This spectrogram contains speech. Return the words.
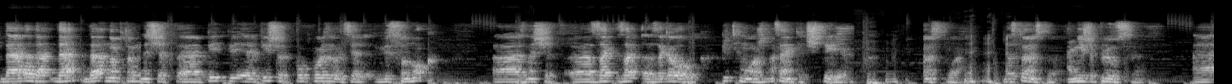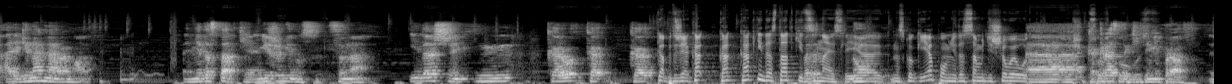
да, да, да, да, да, но потом, значит, э, э, пишет по- пользователь Весунок, значит, э, за- заголовок. Пить можно. Оценка 4. Достоинства. Достоинства. Они же плюсы. Оригинальный аромат. Недостатки. Они же минусы. Цена. И дальше... коро- ка- ка- Как, подожди, а как, как, как недостатки Под- цена, если ну, я, насколько я помню, это самая дешевая водка. а, Как Псковской раз таки области. ты не прав. Э,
